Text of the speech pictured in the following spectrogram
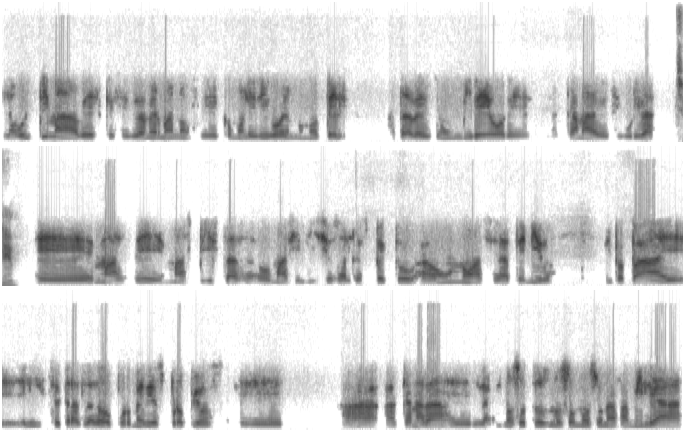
la última vez que se vio a mi hermano fue, como le digo, en un hotel a través de un video de la cámara de seguridad. Eh, más de más pistas o más indicios al respecto aún no se ha tenido. Mi papá, eh, él se trasladó por medios propios eh, a, a, Canadá. nosotros no somos una familia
